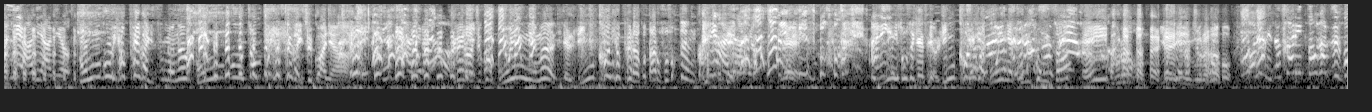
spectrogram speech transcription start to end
아니 아니 아니요 동구 협회가 있으면은 동구 점프 협회가 있을 거 아니야. 그래가지고 모잉님은 이제 링컨 협회라고 따로 소속된 아니 아니 아니 예. 이미 소속에 계세요. 링컨과 모잉의 공통점 A 브로. A 브로. 저는 이제 살이 쪄가지고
